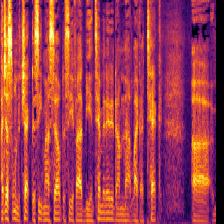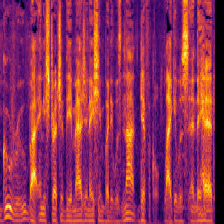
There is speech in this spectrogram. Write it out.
I just want to check to see myself to see if I'd be intimidated. I'm not like a tech uh, guru by any stretch of the imagination, but it was not difficult. Like it was, and they had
